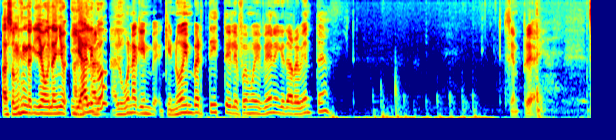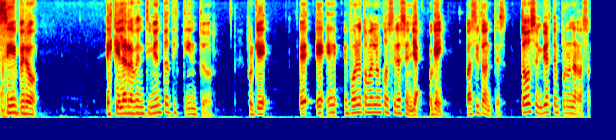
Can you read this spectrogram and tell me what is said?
asumiendo que lleva un año y algo. ¿Alguna que, que no invertiste y le fue muy bien y que te arrepientes? Siempre hay. Sí, pero es que el arrepentimiento es distinto. Porque es, es, bueno tomarlo en consideración. Ya, ok, pasito antes. Todos invierten por una razón.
